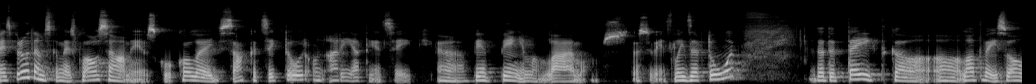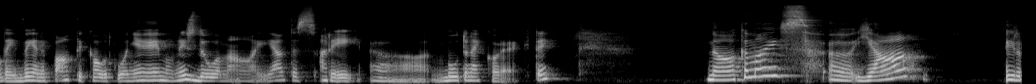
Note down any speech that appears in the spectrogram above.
Mēs, protams, ka mēs klausāmies, ko kolēģi saka citur, un arī attiecīgi uh, pie, pieņemam lēmumus. Tas ir viens. Līdz ar to Tad teikt, ka uh, Latvijas valdība viena pati kaut ko ņēma un izdomāja, ja, tas arī uh, būtu nekorekti. Nākamais, uh, jā, ir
